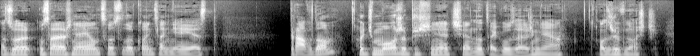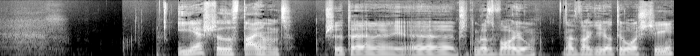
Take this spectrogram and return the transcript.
a uzależniająco to do końca nie jest prawdą, choć może przyczyniać się do tego uzależnienia od żywności. I jeszcze zostając przy, tej, e, przy tym rozwoju nadwagi i otyłości,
